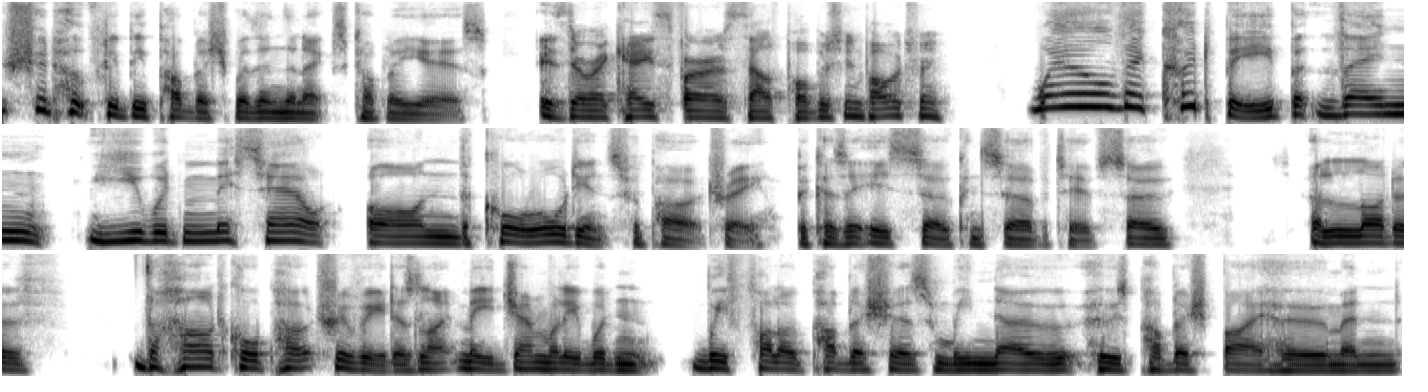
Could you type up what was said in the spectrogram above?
should hopefully be published within the next couple of years. Is there a case for self publishing poetry? Well, there could be, but then you would miss out on the core audience for poetry because it is so conservative. So a lot of the hardcore poetry readers like me generally wouldn't we follow publishers and we know who's published by whom and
